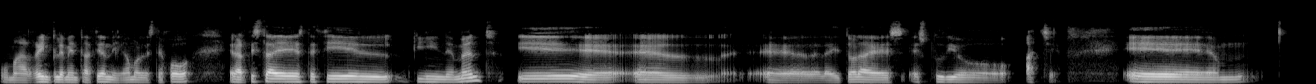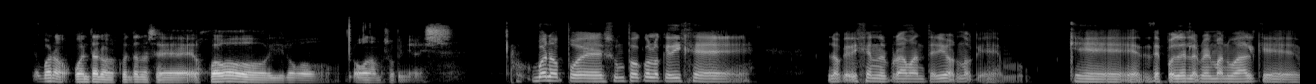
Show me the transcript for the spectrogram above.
una reimplementación, digamos, de este juego. El artista es Cecil Kinement y el, la editora es Estudio H. Eh, bueno, cuéntanos, cuéntanos el juego y luego, luego damos opiniones. Bueno, pues un poco lo que dije lo que dije en el programa anterior, ¿no? Que, que después de leerme el manual que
